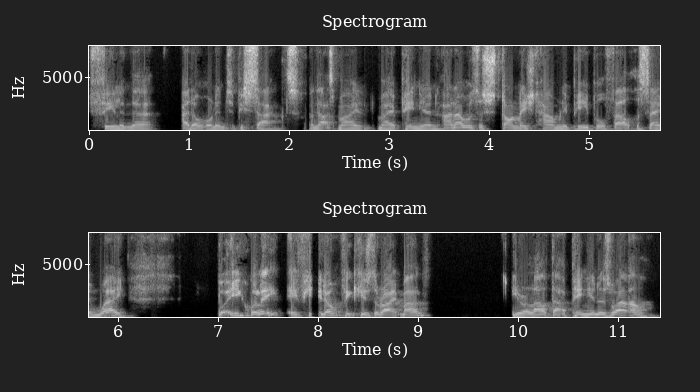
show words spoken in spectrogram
feeling that I don't want him to be sacked. And that's my my opinion. And I was astonished how many people felt the same way. But equally, if you don't think he's the right man, you're allowed that opinion as well.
